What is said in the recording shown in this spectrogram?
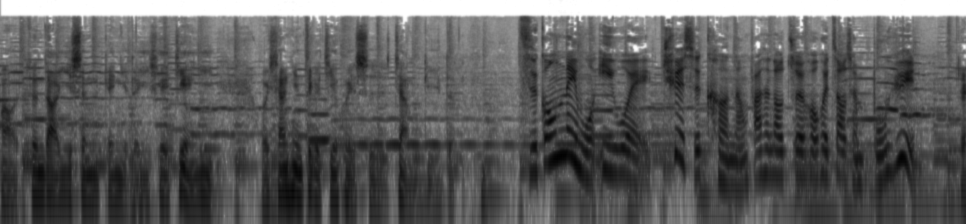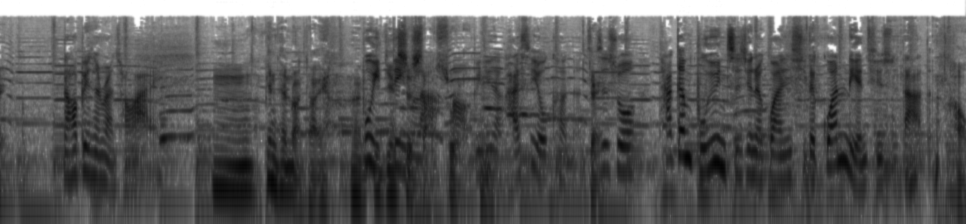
啊，遵照医生给你的一些建议，我相信这个机会是降低的。子宫内膜异位确实可能发生到最后会造成不孕，对，然后变成卵巢癌。嗯，变成卵巢癌不一定是少数，好，毕竟还是有可能，只是说它跟不孕之间的关系的关联其实是大的。好，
